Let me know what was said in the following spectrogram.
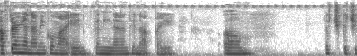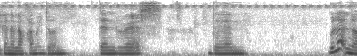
After nga namin kumain, kanina ng tinapay, um, nagchika-chika na lang kami doon. Then rest. Then, wala na.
